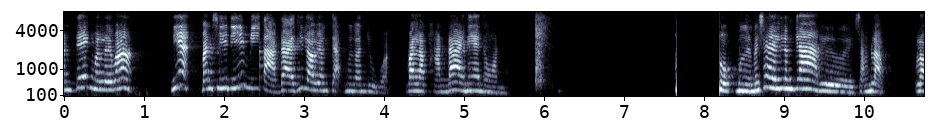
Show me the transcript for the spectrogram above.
มันเด้งมาเลยว่า เนี่ย บัญชีนี้มีตราบใดที่เรายังจับมือกันอยู่อะ วันละพันได้แน่นอนหกหมื่นไม่ใช่เรื่องยากเลยสำหรับเรา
